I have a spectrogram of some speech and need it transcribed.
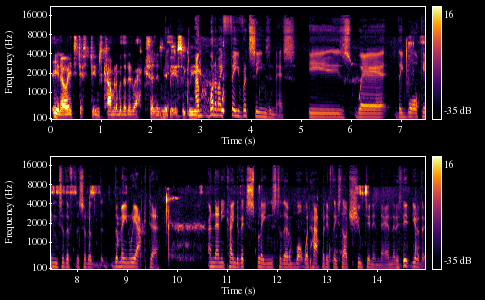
You know, it's just James Cameron with a direction, isn't it, basically? And one of my favourite scenes in this is where they walk into the, the sort of the main reactor, and then he kind of explains to them what would happen if they start shooting in there, and that you know the,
